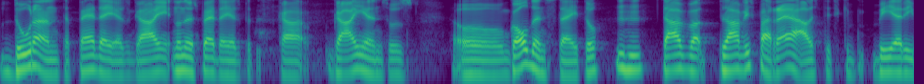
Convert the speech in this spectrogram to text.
Duranta pēdējais gājiens, nu, nevis pēdējais, bet kā gājiens uz uh, Golden State. Mm. -hmm. tā, tā vispār realistiski bija arī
